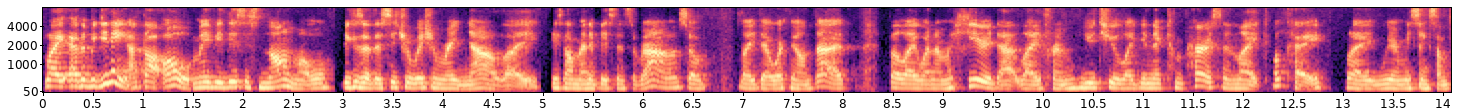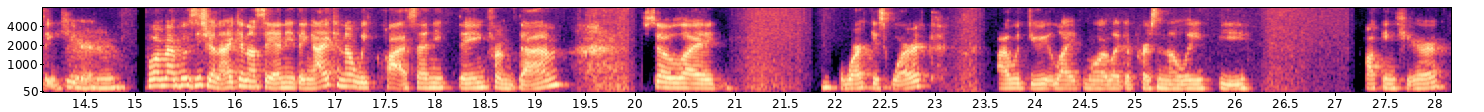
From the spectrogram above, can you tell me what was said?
Like at the beginning i thought oh maybe this is normal because of the situation right now. Like it's not many business around so like they're working on that. But like when i'm here that like from youtube like in a comparison like okay like we are missing something here. Mm-hmm. for my position i cannot say anything. I cannot request anything from them. So like work is work i would do it like more like a personally be talking here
